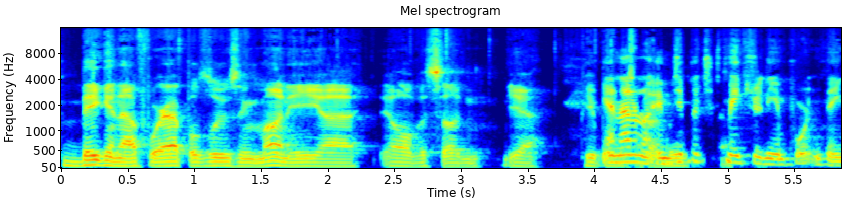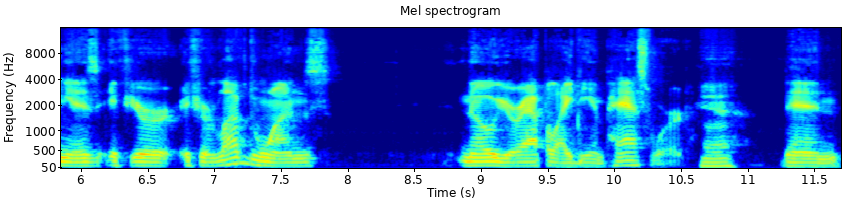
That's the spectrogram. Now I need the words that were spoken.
big enough where Apple's losing money, uh, all of a sudden, yeah, people. Yeah, and I don't know, and, but just make sure the important thing is if your if your loved ones know your Apple ID and password, yeah, then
